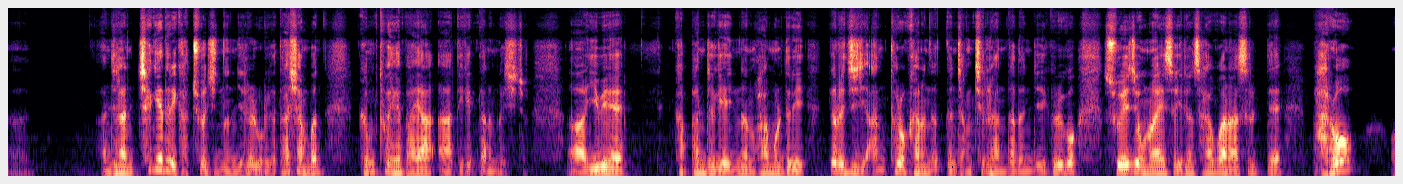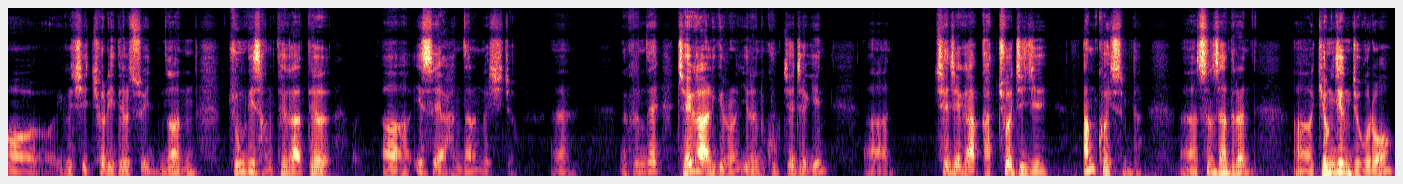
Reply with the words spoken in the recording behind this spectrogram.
어, 안전한 체계들이 갖추어지는지를 우리가 다시 한번 검토해 봐야 아, 되겠다는 것이죠. 어, 이외에 갑판적에 있는 화물들이 떨어지지 않도록 하는 어떤 장치를 한다든지 그리고 수해저 운하에서 이런 사고가 났을 때 바로 어, 이것이 처리될 수 있는 준비 상태가 더 어, 있어야 한다는 것이죠. 예. 그런데 제가 알기로는 이런 국제적인 어, 체제가 갖추어지지 않고 있습니다. 어, 선사들은 어, 경쟁적으로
